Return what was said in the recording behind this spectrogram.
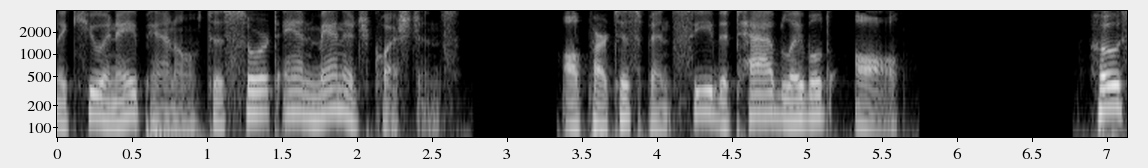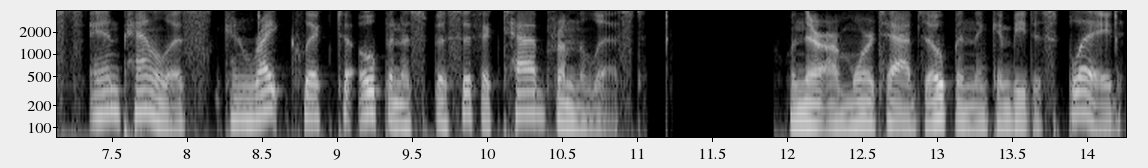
the Q&A panel to sort and manage questions. All participants see the tab labeled All. Hosts and panelists can right-click to open a specific tab from the list. When there are more tabs open than can be displayed,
